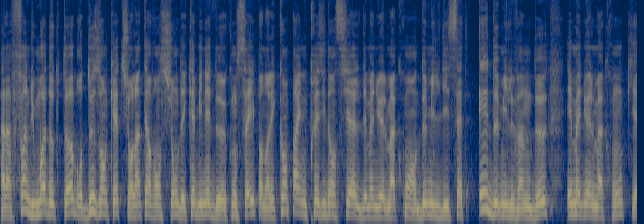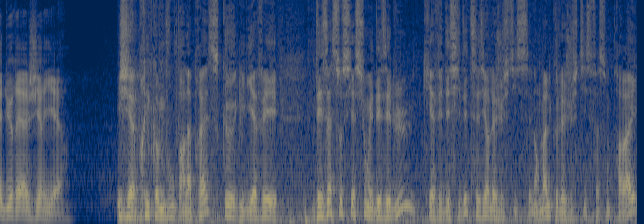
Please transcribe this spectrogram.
à la fin du mois d'octobre deux enquêtes sur l'intervention des cabinets de conseil pendant les campagnes présidentielles d'Emmanuel Macron en 2017 et 2022. Emmanuel Macron qui a dû réagir hier. J'ai appris, comme vous, par la presse, qu'il y avait des associations et des élus qui avaient décidé de saisir la justice. C'est normal que la justice fasse son travail.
